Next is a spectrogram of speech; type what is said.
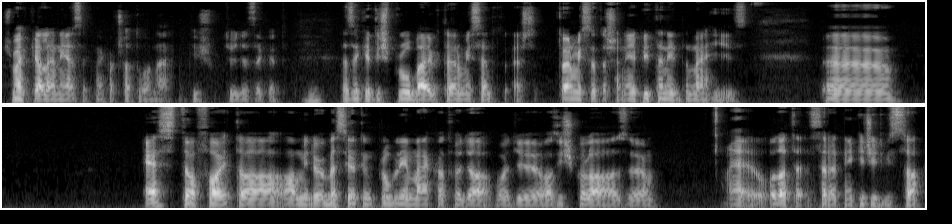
és meg kell lenni ezeknek a csatornáknak is. Úgyhogy ezeket Mm. Ezeket is próbáljuk természetes, természetesen építeni, de nehéz. Ezt a fajta, amiről beszéltünk, problémákat, hogy, a, hogy az iskola az e, oda szeretnék kicsit vissza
